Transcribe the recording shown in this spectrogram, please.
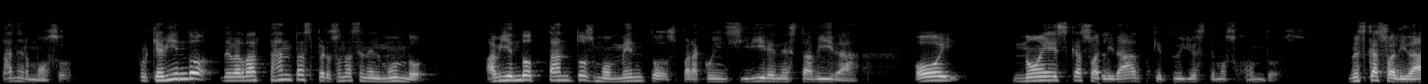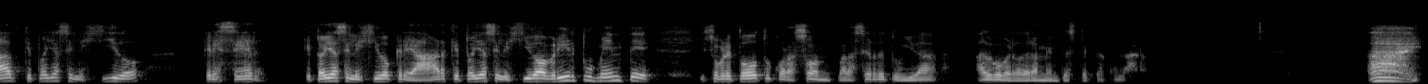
tan hermoso, porque habiendo de verdad tantas personas en el mundo, habiendo tantos momentos para coincidir en esta vida, hoy no es casualidad que tú y yo estemos juntos. No es casualidad que tú hayas elegido crecer, que tú hayas elegido crear, que tú hayas elegido abrir tu mente y sobre todo tu corazón para hacer de tu vida algo verdaderamente espectacular. Ay,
